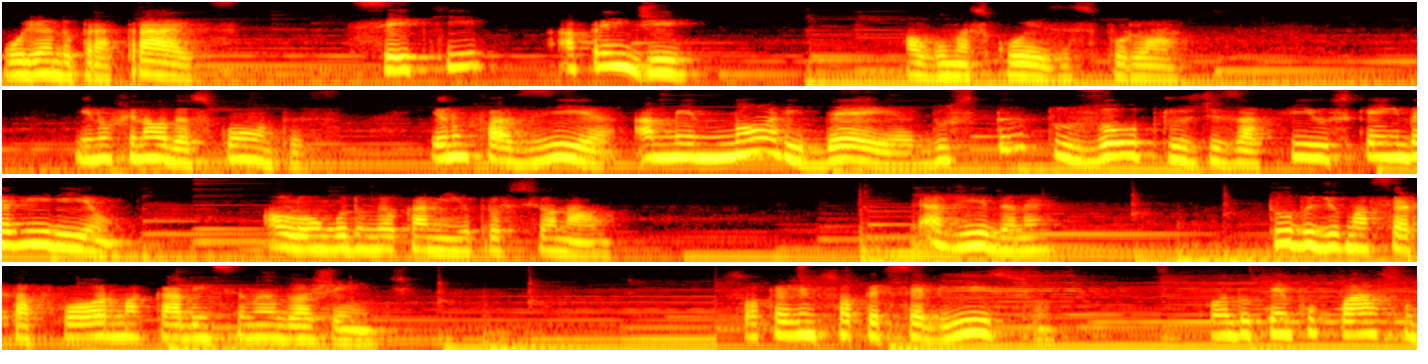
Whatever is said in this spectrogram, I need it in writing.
olhando para trás, sei que aprendi algumas coisas por lá. E no final das contas, eu não fazia a menor ideia dos tantos outros desafios que ainda viriam ao longo do meu caminho profissional. É a vida, né? Tudo de uma certa forma acaba ensinando a gente. Só que a gente só percebe isso quando o tempo passa um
